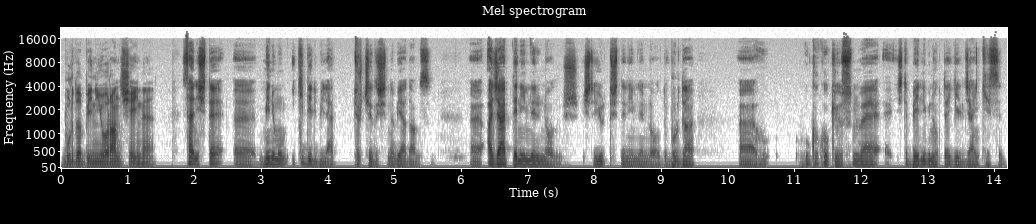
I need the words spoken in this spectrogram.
Burada beni yoran şey ne? Sen işte e, minimum iki dil bilen Türkçe dışında bir adamsın. E, acayip deneyimlerin olmuş. İşte yurt dışı deneyimlerin oldu. Burada e, hukuk okuyorsun ve işte belli bir noktaya geleceğin kesin.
